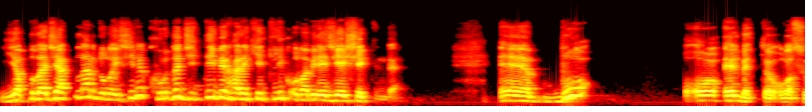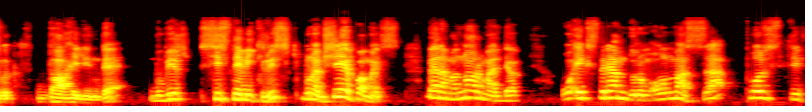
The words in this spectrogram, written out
yapılacaklar dolayısıyla kurda ciddi bir hareketlilik olabileceği şeklinde. E, bu o elbette olasılık dahilinde. Bu bir sistemik risk. Buna bir şey yapamayız. Ben ama normalde o ekstrem durum olmazsa pozitif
